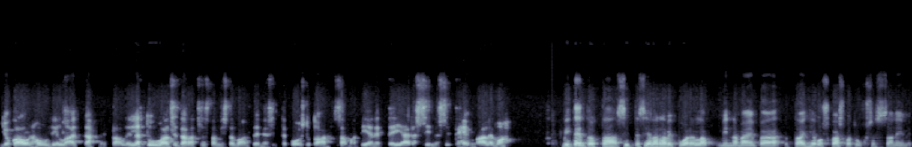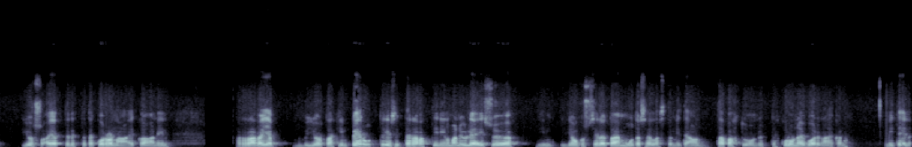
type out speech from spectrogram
joka on holdilla, että, että tallille tullaan sitä ratsastamista varten ja sitten poistutaan saman tien, ettei jäädä sinne sitten hengailemaan. Miten tota, sitten siellä ravipuolella Minna Mäenpää tai hevoskasvatuksessa, niin jos ajattelet tätä korona-aikaa, niin raveja jotakin peruttiin ja sitten ravattiin ilman yleisöä, niin onko siellä jotain muuta sellaista, mitä on tapahtunut nyt kuluneen vuoden aikana? Miten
